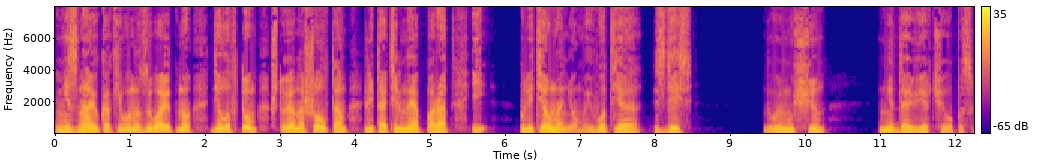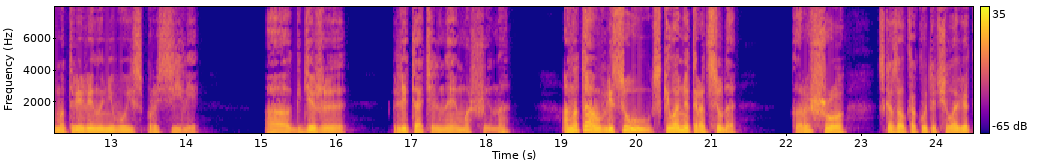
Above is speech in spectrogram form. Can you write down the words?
Не знаю, как его называют, но дело в том, что я нашел там летательный аппарат и полетел на нем, и вот я здесь». Двое мужчин недоверчиво посмотрели на него и спросили, «А где же летательная машина?» «Она там, в лесу, с километр отсюда». «Хорошо», — сказал какой-то человек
